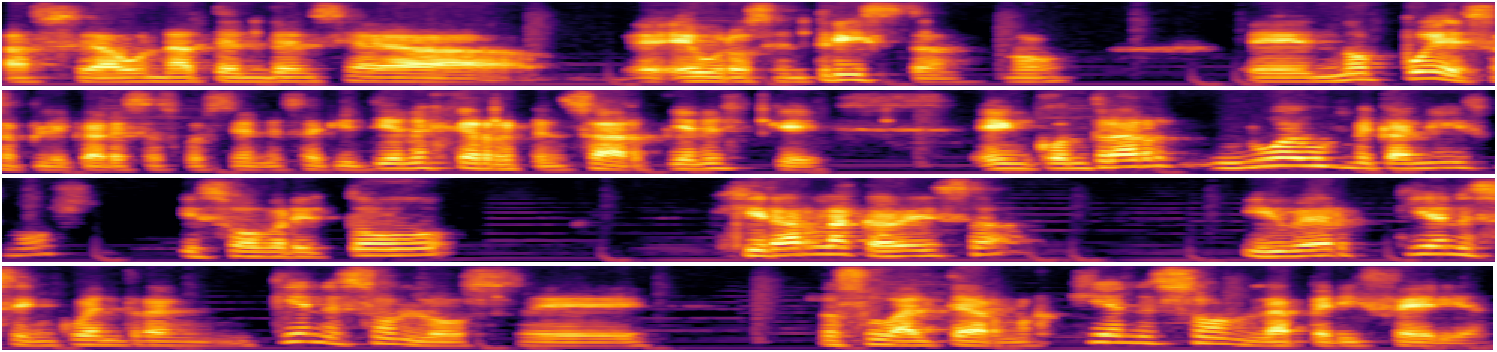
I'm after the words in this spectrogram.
hacia una tendencia eh, eurocentrista, ¿no? Eh, no puedes aplicar esas cuestiones aquí, tienes que repensar, tienes que encontrar nuevos mecanismos y sobre todo girar la cabeza y ver quiénes se encuentran, quiénes son los, eh, los subalternos, quiénes son la periferia,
